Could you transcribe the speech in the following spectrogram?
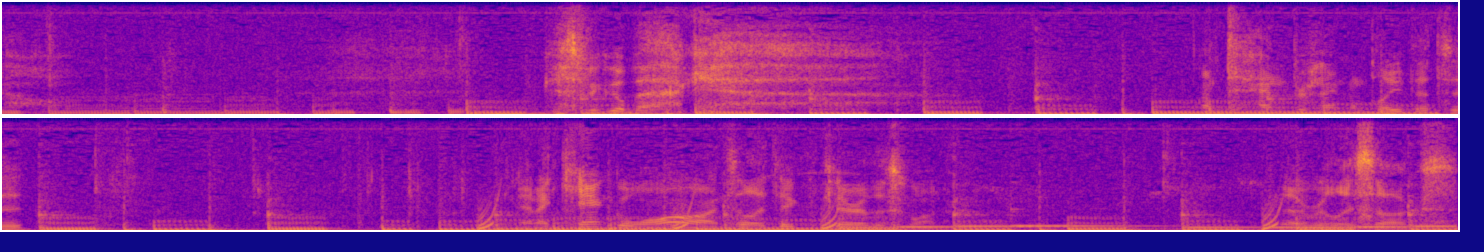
No. Guess we go back. I'm 10% complete, that's it. And I can't go on until I take care of this one. That really sucks.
